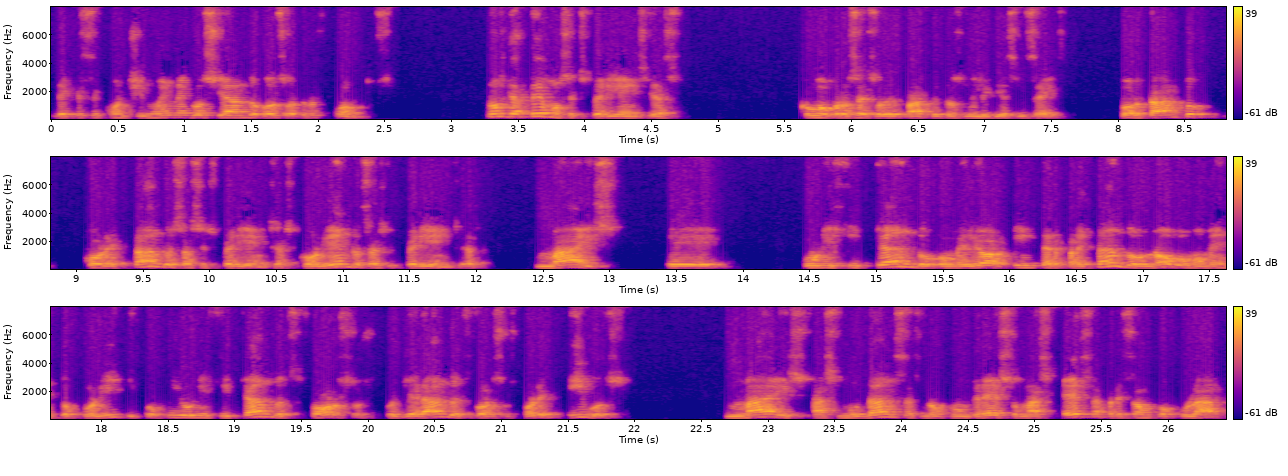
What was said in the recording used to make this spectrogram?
de que se continuem negociando os outros pontos. Nós já temos experiências com o processo de paz de 2016. Portanto, coletando essas experiências, colhendo essas experiências, mas eh, unificando, ou melhor, interpretando o novo momento político e unificando esforços, gerando esforços coletivos, mais as mudanças no Congresso, mas essa pressão popular,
